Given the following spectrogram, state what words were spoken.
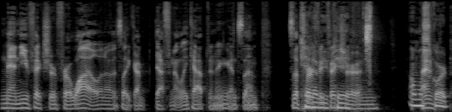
Man U fixture for a while, and I was like, I'm definitely captaining against them. It's the perfect fixture, and Almost I'm- scored.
